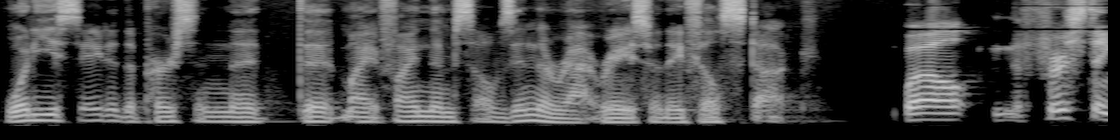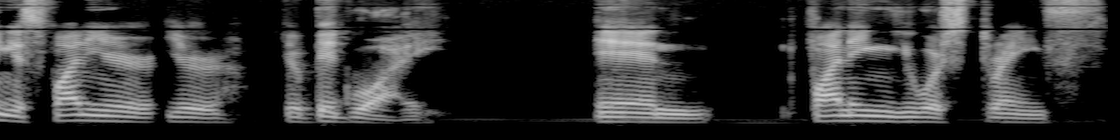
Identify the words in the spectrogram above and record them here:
what do you say to the person that that might find themselves in the rat race or they feel stuck? Well, the first thing is finding your your your big why, and finding your strength,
